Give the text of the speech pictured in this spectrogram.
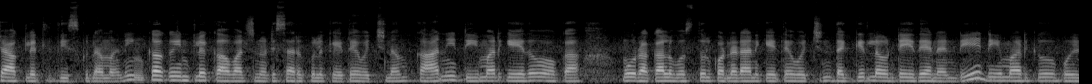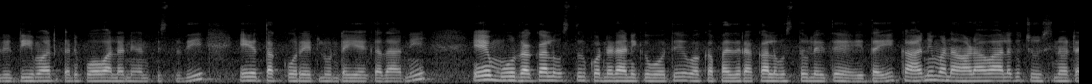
చాక్లెట్లు తీసుకున్నామని. ఇంకా ఇంట్లోకి కావాల్సిన సరుకులకి అయితే వచ్చినాం. కానీ డీమార్ట్కి ఏదో ఒక మూడు రకాల వస్తువులు కొనడానికి అయితే వచ్చింది. దగ్గరలో ఉంటే ఇదేనండి. డీమార్ట్కి డీమార్ట్ అని పోవాలని అనిపిస్తుంది. ఏ తక్కువ రేట్లు ఉంటాయే కదా అని. ఏ మూడు రకాల వస్తువులు కొనడానికి పోతే ఒక పది రకాల వస్తువులు అయితే అవుతాయి కానీ మన ఆడవాళ్ళకు చూసినట్టు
